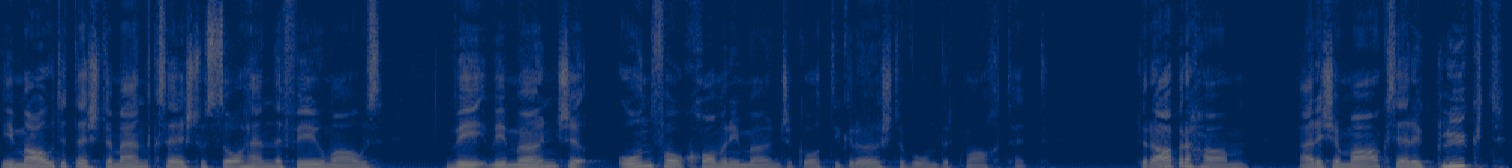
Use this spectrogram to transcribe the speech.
im Alten Testament siehst du so vielmals, wie, wie Menschen, unvollkommene Menschen, Gott die grössten Wunder gemacht hat. Der Abraham, er ist ein Mann, er hat gelügt,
